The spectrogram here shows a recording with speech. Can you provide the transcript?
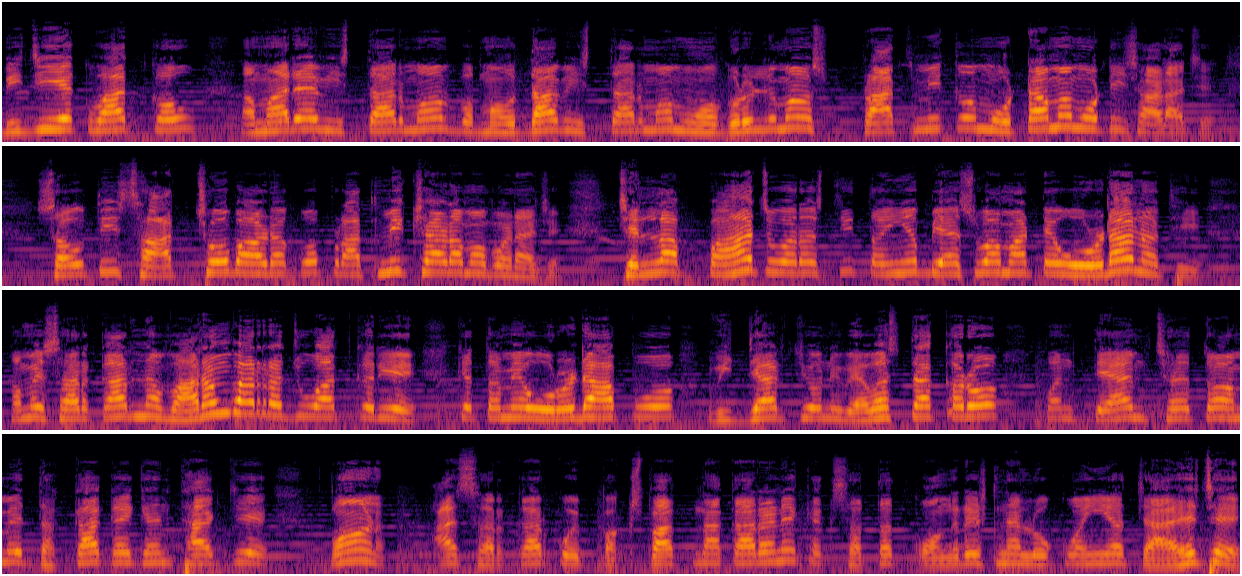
બીજી એક વાત કહું, અમારા વિસ્તારમાં, મોધા વિસ્તારમાં, મોગરોલીમાં પ્રાથમિક મોટામાં મોટી શાળા છે. સૌથી સાતસો બાળકો પ્રાથમિક શાળામાં ભણ્યા છે. છેલ્લા પાંચ વર્ષથી અહીંયા બેસવા માટે ઓરડા નથી. અમે સરકારને વારંવાર રજૂઆત કરીએ કે તમે ઓરડા આપો, વિદ્યાર્થીઓની વ્યવસ્થા કરો, પણ તેમ છે તો અમે ધક્કા કંઈ કંઈ છે. પણ આ સરકાર કોઈ પક્ષપાતના કારણે કે સતત કોંગ્રેસના લોકો અહીંયા ચાહે છે,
